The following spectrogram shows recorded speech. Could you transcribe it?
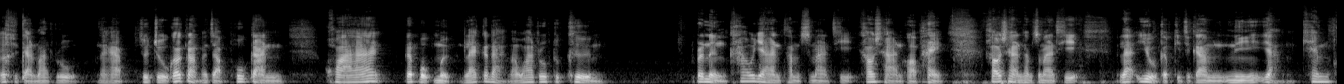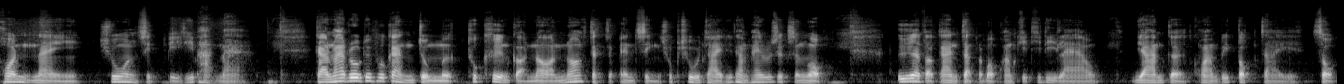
ก็คือการวาดรูปนะครับจู่ๆก็กลับมาจับผู้กันคว้ากระปุกหมึกและกระดาษมาวาดรูปทุกคืน ประหนึ่งเข้ายานทำสมาธิเข้าฌานขออภัยเข้าฌานทำสมาธิ และอยู่กับกิจกรรมนี้อย่างเข้มข้นในช่วง 10 ปีที่ผ่านมา การวาดรูปด้วยผู้กันจุ่มหมึกทุกคืนก่อนนอน นอกจากจะเป็นสิ่งชุบชูใจที่ทำให้รู้สึกสงบ เอื้อต่อการจัดระบบความคิดที่ดีแล้ว ยามเกิดความวิตกใจ โศก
